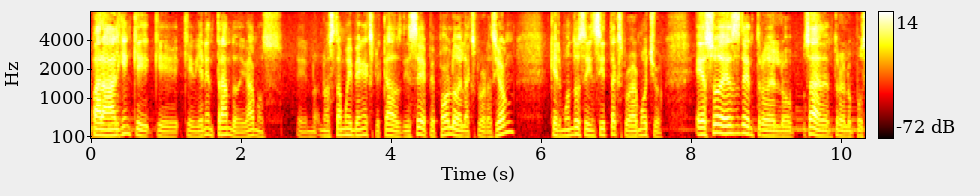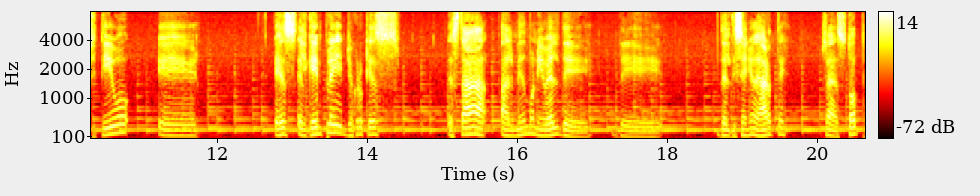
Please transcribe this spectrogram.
para alguien que, que, viene entrando, digamos. Eh, no, no, están muy bien explicados. Dice Pepón lo de la exploración, que el mundo se incita a explorar mucho. Eso es dentro de lo, o sea, dentro de lo positivo eh, es el gameplay, yo creo que es está al mismo nivel de, del diseño de arte, o sea, stop.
